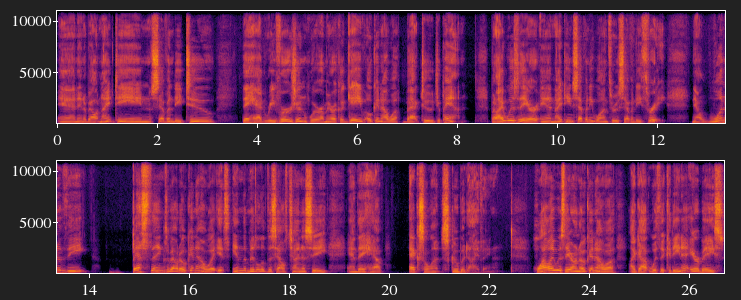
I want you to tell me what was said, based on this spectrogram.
And in about 1972, they had reversion where America gave Okinawa back to Japan. But I was there in 1971 through 73. Now, one of the best things about Okinawa, it's in the middle of the South China Sea, and they have excellent scuba diving. While I was there on Okinawa, I got with the Kadena Air Base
